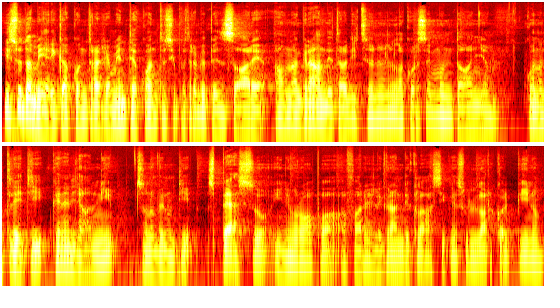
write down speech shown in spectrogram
Il Sud America, contrariamente a quanto si potrebbe pensare, ha una grande tradizione nella corsa in montagna, con atleti che negli anni sono venuti spesso in Europa a fare le grandi classiche sull'arco alpino.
